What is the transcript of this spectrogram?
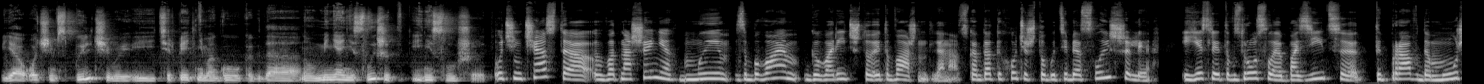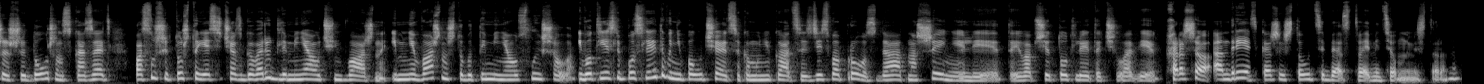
Я очень вспыльчивый и терпеть не могу, когда ну, меня не слышат и не слушают. Очень часто в отношениях мы забываем говорить, что это важно для нас. Когда ты хочешь, чтобы тебя слышали, и если это взрослая позиция, ты правда можешь и должен сказать, послушай, то, что я сейчас говорю, для меня очень важно. И мне важно, чтобы ты меня услышала. И вот если после этого не получается коммуникация, здесь вопрос, да, отношения ли это, и вообще тот ли это человек. Хорошо, Андрей, скажи, что у тебя с твоими темными сторонами?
